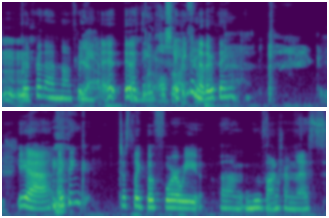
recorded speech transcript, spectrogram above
Mm-mm. Good for them, not for Yeah. me. It, I think also, I think feel another thing. Yeah, I think just like before we um, move on from this,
